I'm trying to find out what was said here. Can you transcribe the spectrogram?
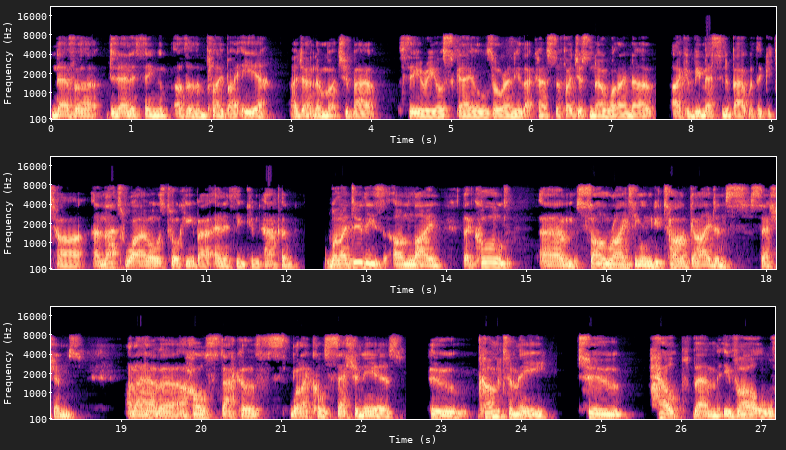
never did anything other than play by ear. I don't know much about theory or scales or any of that kind of stuff. I just know what I know. I could be messing about with the guitar, and that's why I'm always talking about anything can happen. Well, I do these online. They're called um, songwriting and guitar guidance sessions and I have a, a whole stack of what I call sessioneers who come to me to help them evolve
